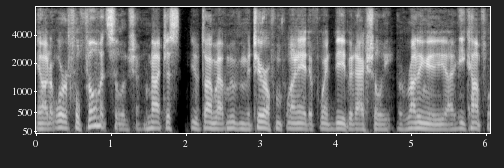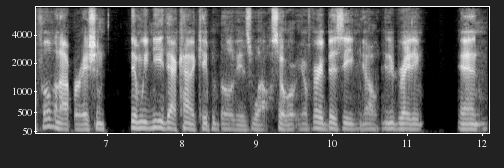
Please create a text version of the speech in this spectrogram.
you know, an order fulfillment solution. We're not just you know talking about moving material from point A to point B, but actually running a uh, e-com fulfillment operation. Then we need that kind of capability as well. So we're you know, very busy, you know, integrating and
